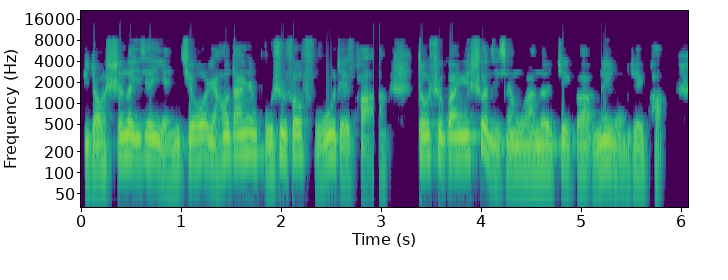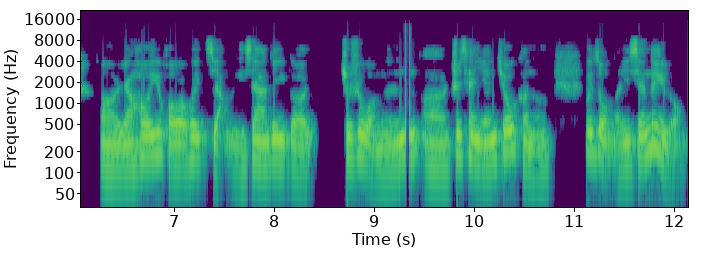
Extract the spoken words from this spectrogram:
比较深的一些研究。然后当然不是说服务这块啊，都是关于设计相关的这个内容这块。嗯，然后一会儿我会讲一下这个。就是我们呃之前研究可能汇总的一些内容，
